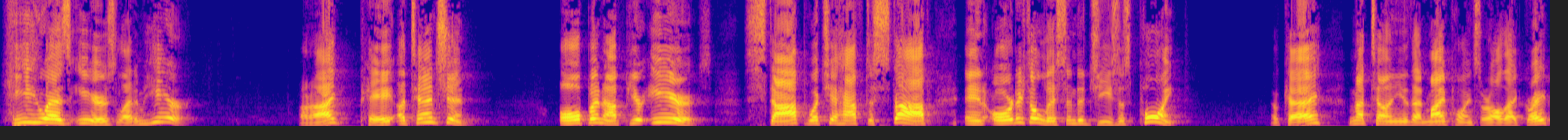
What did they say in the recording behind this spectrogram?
He who has ears, let him hear. All right? Pay attention. Open up your ears. Stop what you have to stop in order to listen to Jesus' point. Okay? I'm not telling you that my points are all that great,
